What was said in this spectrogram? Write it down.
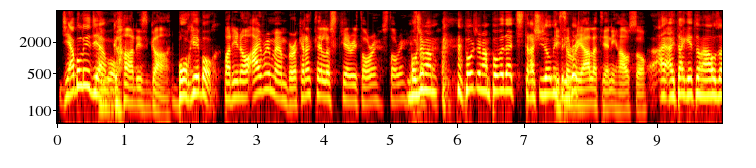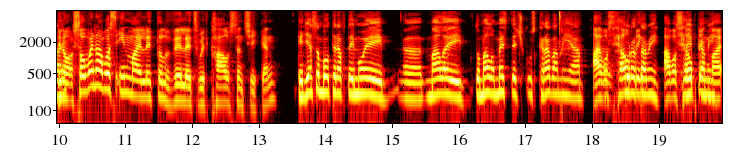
Diabol je And diabol. God is God. Boh je Boh. But you know, I remember, can I tell a scary story? story? Môžem vám, môžem vám povedať strašidelný It's a príbeh? reality anyhow, so. Aj, aj tak je to naozaj. You know, so when I was in my little village with cows and chicken, Keď ja som bol teda v tej mojej uh, malej, v tom malom mestečku s kravami a I was helping, kuratami, I was helping my,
